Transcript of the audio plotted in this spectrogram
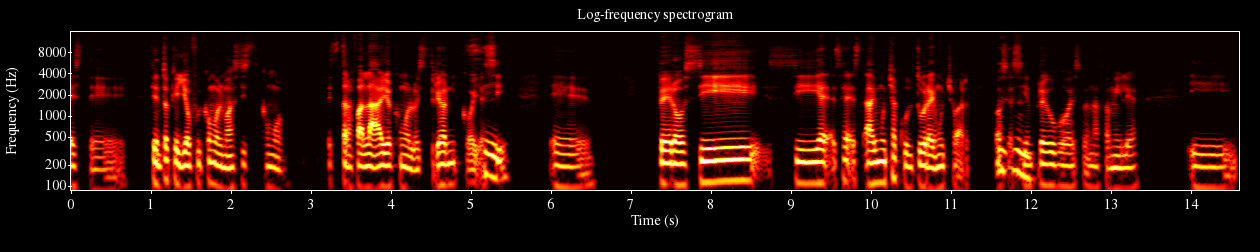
Este, siento que yo fui como el más como estrafalario, como lo histriónico y Sí. así. Eh, pero sí, sí, eh, se- es- hay mucha cultura, hay mucho arte. O sea, Ujú. siempre hubo eso en la familia. Y,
